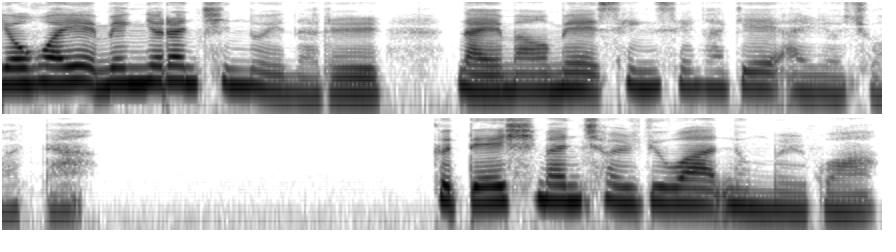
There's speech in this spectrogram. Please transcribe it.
여호와의 맹렬한 진노의 날을 나의 마음에 생생하게 알려주었다. 그때 심한 절규와 눈물과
